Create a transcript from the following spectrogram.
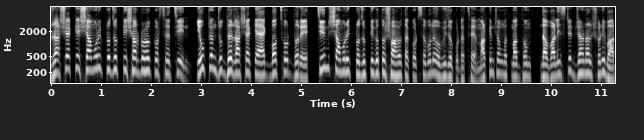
রাশিয়াকে সামরিক প্রযুক্তি সরবরাহ করছে চীন। ইউক্রেন যুদ্ধের রাশিয়াকে এক বছর ধরে চীন সামরিক প্রযুক্তিগত সহায়তা করছে বলে অভিযোগ উঠেছে। মার্কিন সংবাদ মাধ্যম দ্য ওয়াল স্ট্রিট জার্নাল শনিবার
